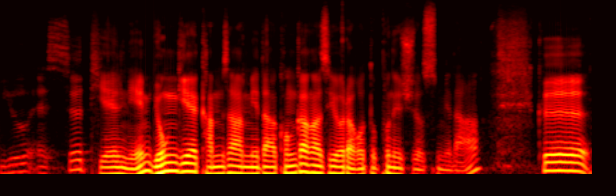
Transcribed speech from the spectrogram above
USDL님 용기에 감사합니다 건강하세요라고 또 보내주셨습니다. 그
